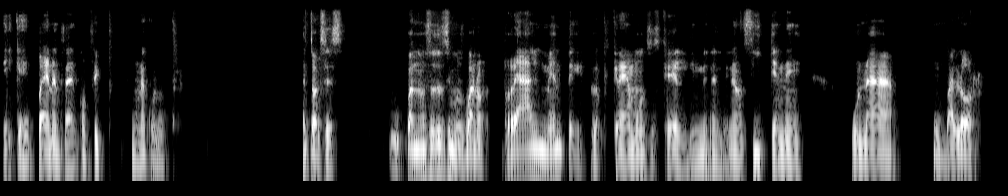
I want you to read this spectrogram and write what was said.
Y que pueden entrar en conflicto una con otra. Entonces, cuando nosotros decimos, bueno, realmente lo que creemos es que el, el dinero sí tiene una, un valor,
